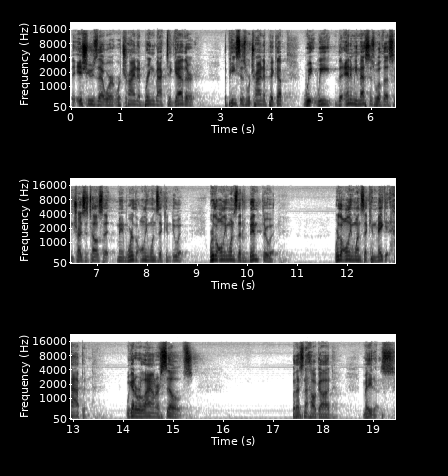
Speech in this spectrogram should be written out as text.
the issues that we're, we're trying to bring back together, the pieces we're trying to pick up, we, we, the enemy messes with us and tries to tell us that, man, we're the only ones that can do it. We're the only ones that have been through it. We're the only ones that can make it happen. We got to rely on ourselves. But that's not how God made us.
